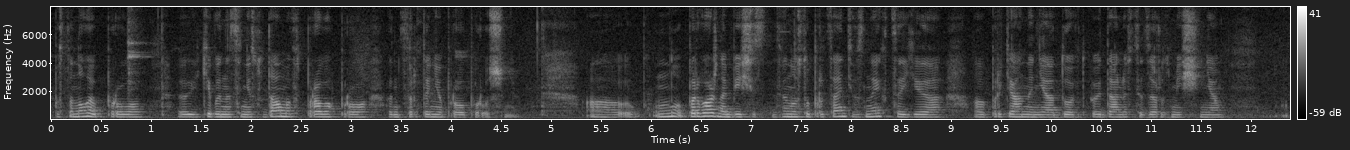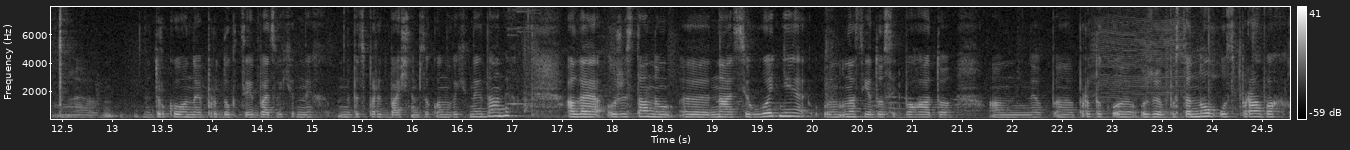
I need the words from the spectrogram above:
постанови, про які винесені судами в справах про адміністративні правопорушення. Ну, переважна більшість 90% з них це є притягнення до відповідальності за розміщення друкованої продукції без вихідних, без передбаченим законом вихідних даних. Але уже станом е, на сьогодні у нас є досить багато ем, е, е, постанов у справах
